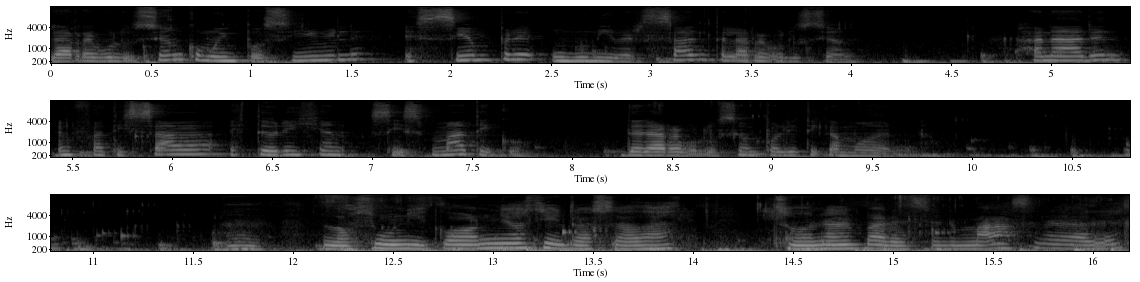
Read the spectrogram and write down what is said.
La revolución como imposible es siempre un universal de la revolución. Hannah Arendt enfatizaba este origen sismático de la revolución política moderna. Los unicornios y las hadas son al parecer más reales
